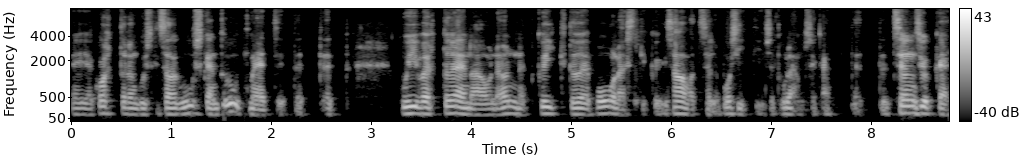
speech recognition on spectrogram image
meie korter on kuskil sada kuuskümmend ruutmeetrit, et, et kuivõrd tõenäoline on, et kõik tõepoolest ikkagi saavad selle positiivse tulemuse kätte, et, et see on niisugune,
